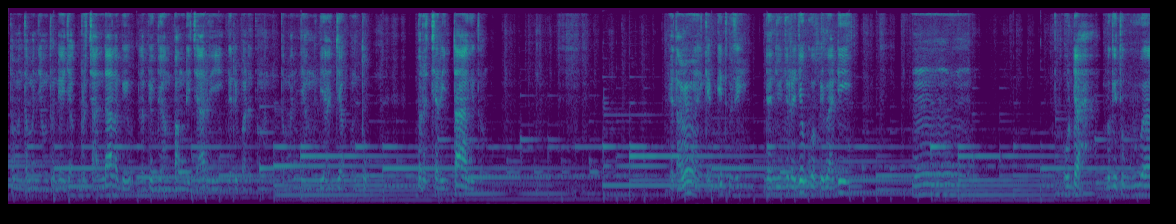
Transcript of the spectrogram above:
Teman-teman yang untuk diajak bercanda lebih lebih gampang dicari daripada teman-teman yang diajak untuk bercerita gitu. Ya tapi memang kayak gitu sih. Dan jujur aja gue pribadi hmm, udah begitu gue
